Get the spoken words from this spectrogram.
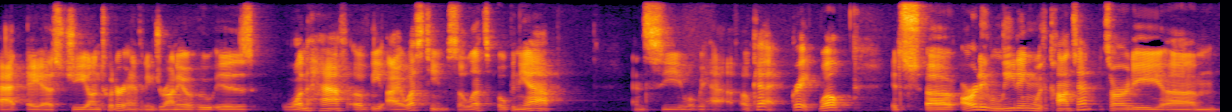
at ASG on Twitter, Anthony Geranio, who is one half of the iOS team. So let's open the app and see what we have. Okay, great. Well, it's uh, already leading with content. It's already um,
